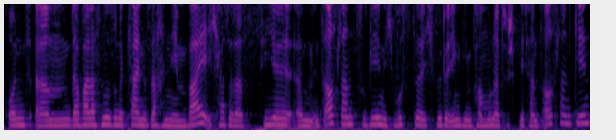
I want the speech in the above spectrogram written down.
Und ähm, da war das nur so eine kleine Sache nebenbei. Ich hatte das Ziel, ähm, ins Ausland zu gehen. Ich wusste, ich würde irgendwie ein paar Monate später ins Ausland gehen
